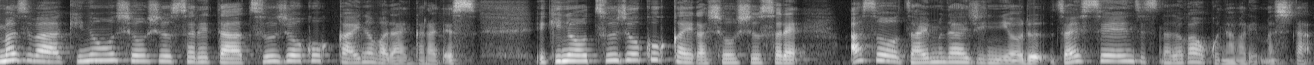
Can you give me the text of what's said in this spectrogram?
まずは昨日召集された通常国会の話題からです。昨日通常国会が召集され、麻生財務大臣による財政演説などが行われました。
